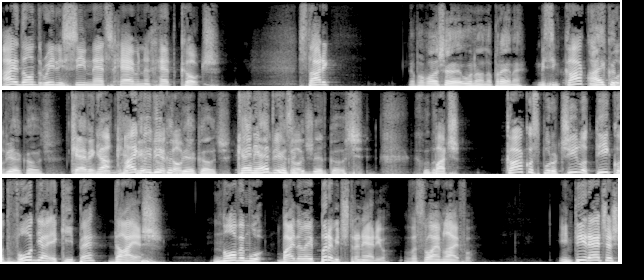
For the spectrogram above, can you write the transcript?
I don't really see Nets having a head coach. Stari, Ja, pa bo še uno naprej, ne? mislim, kako. I could be a coach. Kevin, Ja, could- I could be a could coach. be a coach. Kenny Atkinson coach. could be a coach. Hudo. Pač, kako sporočilo ti kot vodja ekipe daješ novemu, by the way, prvič trenerju v svojem lifeu? In ti rečeš,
